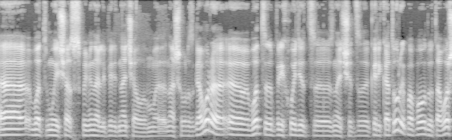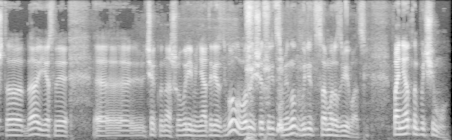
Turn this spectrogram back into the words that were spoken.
э, вот мы сейчас вспоминали перед началом э, нашего разговора, э, вот приходит, э, значит, карикатуры по поводу того, что, да, если э, человеку нашего времени отрезать голову, он еще 30 минут будет саморазвиваться. Понятно почему.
